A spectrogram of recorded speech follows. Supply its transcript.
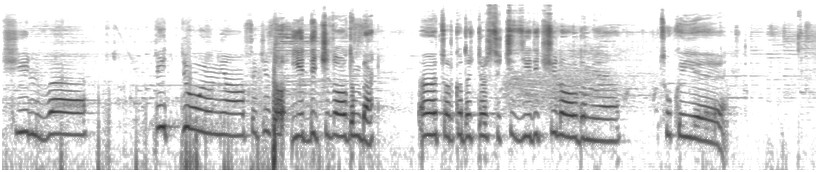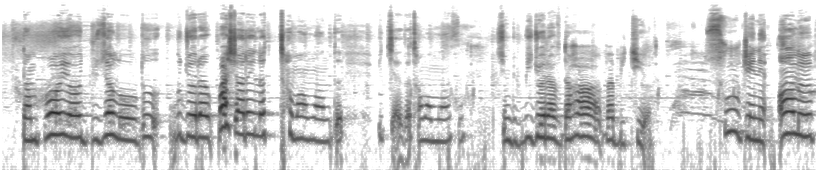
kil ve bitti oyun ya. 8 7 kil aldım ben. Evet arkadaşlar 8-7 kilo aldım ya. Çok iyi. Dan baya güzel oldu. Bu görev başarıyla tamamlandı. Bir kez de tamamlansın. Şimdi bir görev daha ve bitiyor. Surceni alıp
